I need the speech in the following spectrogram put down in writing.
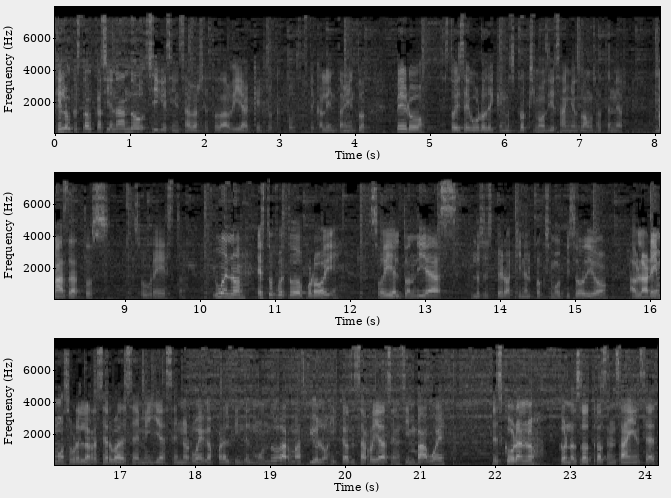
¿Qué es lo que está ocasionando? Sigue sin saberse todavía qué es lo que causa este calentamiento, pero estoy seguro de que en los próximos 10 años vamos a tener más datos sobre esto. Y bueno, esto fue todo por hoy. Soy Elton Díaz, los espero aquí en el próximo episodio. Hablaremos sobre la reserva de semillas en Noruega para el fin del mundo, armas biológicas desarrolladas en Zimbabue. Descúbranlo con nosotros en Science Edge.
